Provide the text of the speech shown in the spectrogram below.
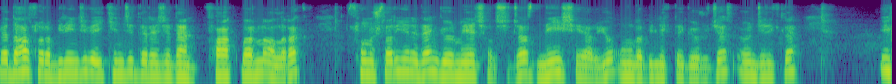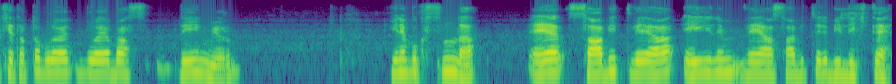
ve daha sonra birinci ve ikinci dereceden farklarını alarak sonuçları yeniden görmeye çalışacağız. Ne işe yarıyor onu da birlikte göreceğiz. Öncelikle ilk etapta buraya, buraya bas değinmiyorum. Yine bu kısımda eğer sabit veya eğilim veya sabitleri birlikte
